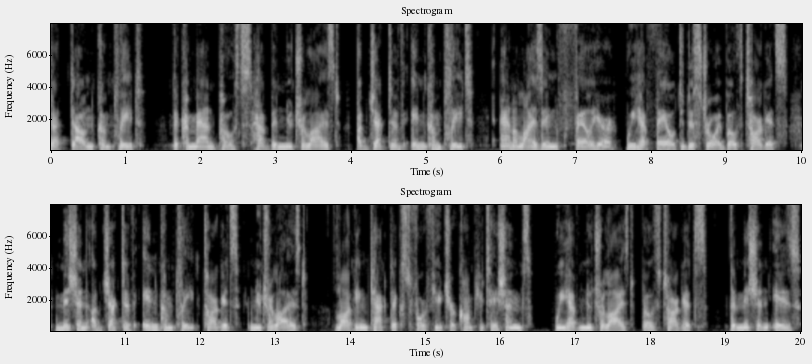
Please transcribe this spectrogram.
Shutdown complete. The command posts have been neutralized. Objective incomplete. Analyzing failure. We have failed to destroy both targets. Mission objective incomplete. Targets neutralized. Logging tactics for future computations. We have neutralized both targets. The mission is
